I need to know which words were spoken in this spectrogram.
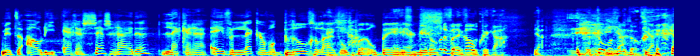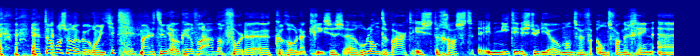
met de Audi RS6 rijden. Lekker hè? Even lekker wat brulgeluid op, uh, op BNR. Even meer dan oh, dat wil ik ook. pk. Ja, Thomas wil ja, het ook. Ja. ja, Thomas wil ook een rondje. Maar natuurlijk ja, ook heel veel aandacht voor de uh, coronacrisis. Uh, Roeland de Waard is de gast. Niet in de studio, want we ontvangen geen uh,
